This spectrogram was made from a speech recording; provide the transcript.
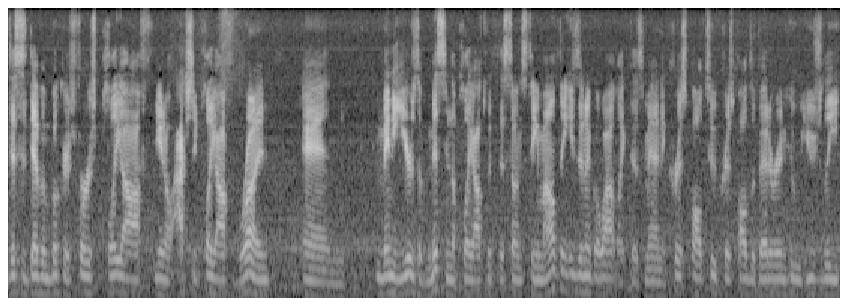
this is Devin Booker's first playoff, you know, actually playoff run, and many years of missing the playoffs with the Suns team. I don't think he's going to go out like this, man. And Chris Paul too. Chris Paul's a veteran who usually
